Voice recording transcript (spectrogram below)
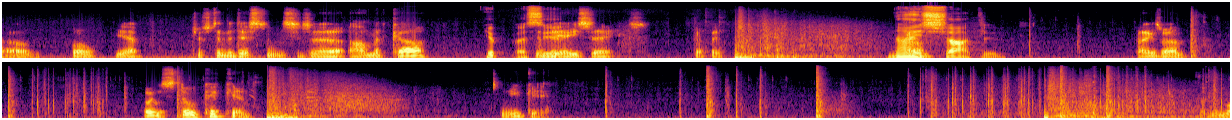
Oh, oh, yep. Just in the distance is a armored car. Yep, I The see it. A6. Copy. Nice shot, dude. Thanks, man. Oh, he's still kicking. Sneaky. Got them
